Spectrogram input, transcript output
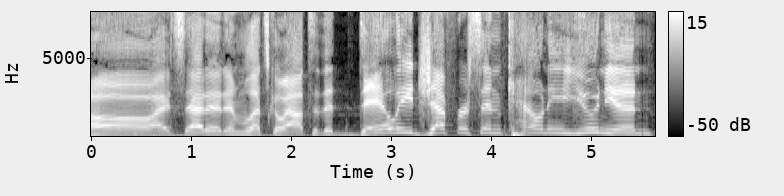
Oh, I said it. And let's go out to the Daily Jefferson County Union.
